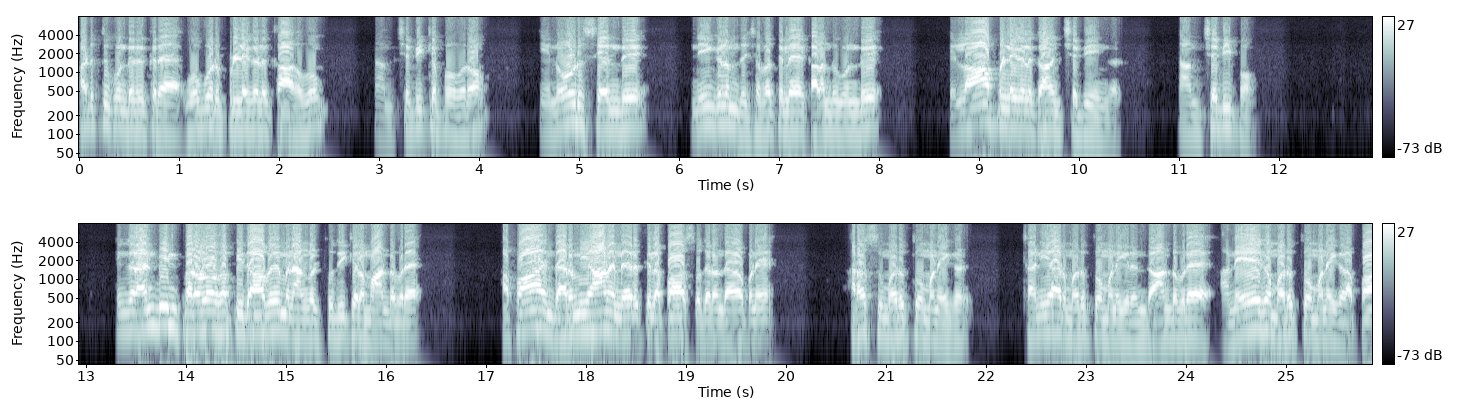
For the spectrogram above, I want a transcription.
படுத்து கொண்டிருக்கிற ஒவ்வொரு பிள்ளைகளுக்காகவும் நாம் செபிக்க போகிறோம். என்னோடு சேர்ந்து நீங்களும் இந்த ஜெபத்திலே கலந்து கொண்டு எல்லா பிள்ளைகளுக்காகவும் செபியுங்கள் நாம் செபிப்போம் எங்கள் அன்பின் பரலோக பிதாவே நாங்கள் துதிக்கிறோம் ஆண்டவரே. அப்பா இந்த அருமையான நேரத்தில் அப்பா சுதரன் தகப்பனே அரசு மருத்துவமனைகள் தனியார் மருத்துவமனைகள் என்று ஆண்டவரே அநேக மருத்துவமனைகள் அப்பா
